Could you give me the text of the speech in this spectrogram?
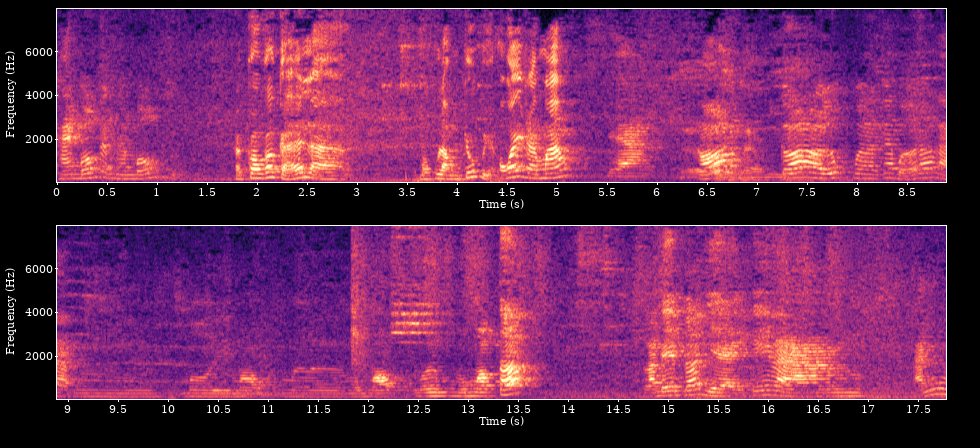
24 trên 24 Rồi cô có kể là một lần chú bị ói ra máu. Dạ có có lúc à, cái bữa đó là ừm, 11 mùng 1 10 mùng 1 Tết. Là đêm đó về cái là ảnh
